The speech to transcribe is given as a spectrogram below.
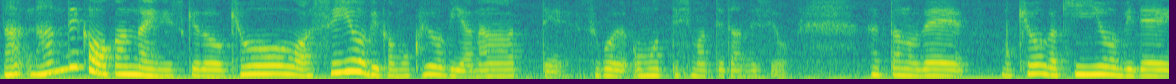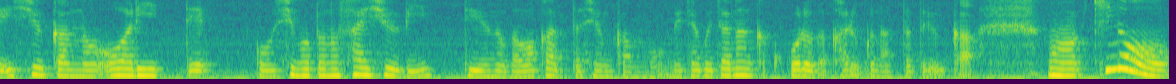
ななんでかわかんないんですけど今日は水曜日か木曜日やなってすごい思ってしまってたんですよ。だったのでもう今日が金曜日で1週間の終わりってこう仕事の最終日っていうのが分かった瞬間もめちゃくちゃなんか心が軽くなったというか、まあ、昨日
